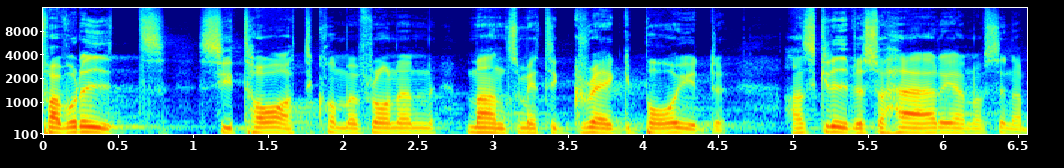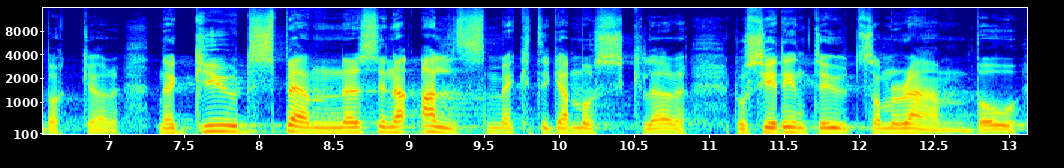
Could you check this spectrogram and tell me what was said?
favoritcitat kommer från en man som heter Greg Boyd han skriver så här i en av sina böcker. När Gud spänner sina allsmäktiga muskler då ser det inte ut som Rambo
